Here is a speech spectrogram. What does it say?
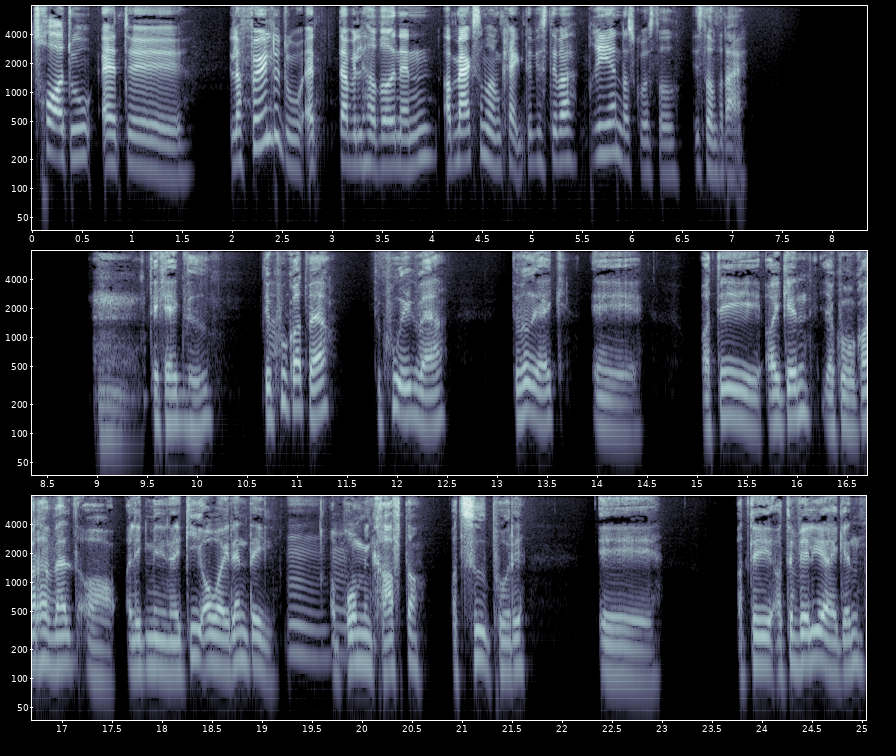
tror du, at... Øh, eller følte du, at der ville have været en anden opmærksomhed omkring det, hvis det var Brian, der skulle afsted, i stedet for dig? Mm, det kan jeg ikke vide. Det kunne godt være. Det kunne ikke være. Det ved jeg ikke. Øh, og, det, og igen, jeg kunne godt have valgt at, at lægge min energi over i den del, Mm. og bruge mine kræfter og tid på det. Øh, og det. Og det vælger jeg igen.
